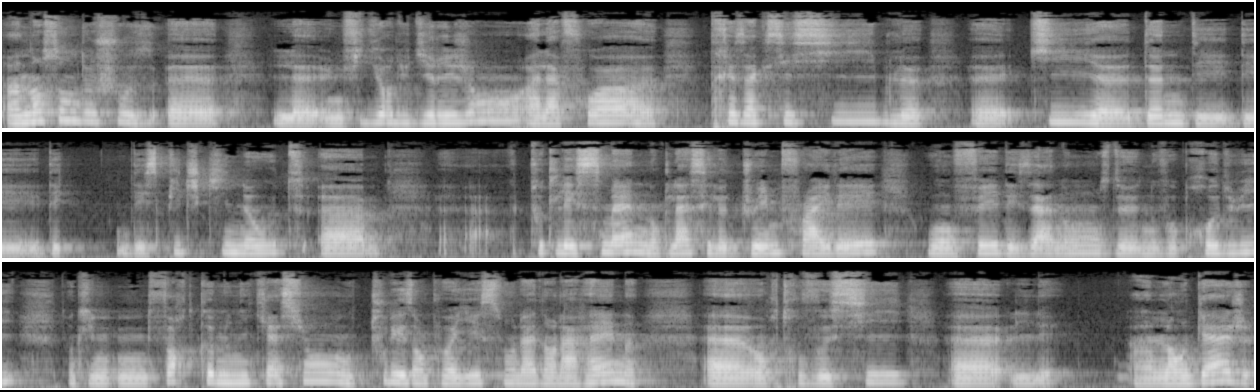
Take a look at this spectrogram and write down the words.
un ensemble de choses, euh, une figure du dirigeant à la fois euh, très accessible, euh, qui donne des, des, des, des, speech keynote toutes les semaines. Donc là, c'est le Dream Friday où on fait des annonces de nouveaux produits. Donc une, forte communication où tous les employés sont là dans l'arène. on retrouve aussi un langage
